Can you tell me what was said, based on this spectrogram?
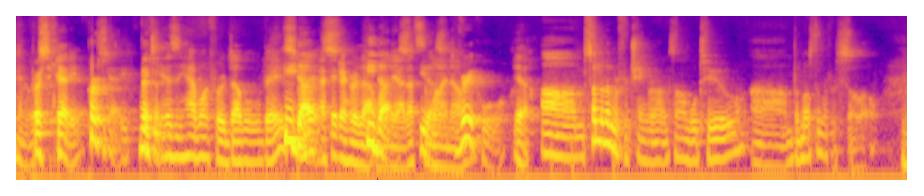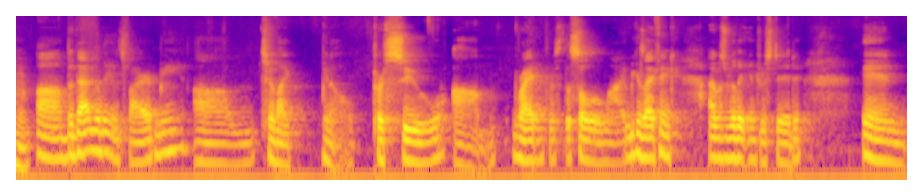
you know, Persichetti. Persichetti. Does he, does he have one for a double bass? He right? does. I think I heard that He one. does. Yeah, that's He the does. one I know. Very cool. Yeah. Um, some of them are for chamber ensemble too, um, but most of them are for solo. Mm-hmm. Um, but that really inspired me um, to like you know pursue um, writing for the solo line because I think I was really interested in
